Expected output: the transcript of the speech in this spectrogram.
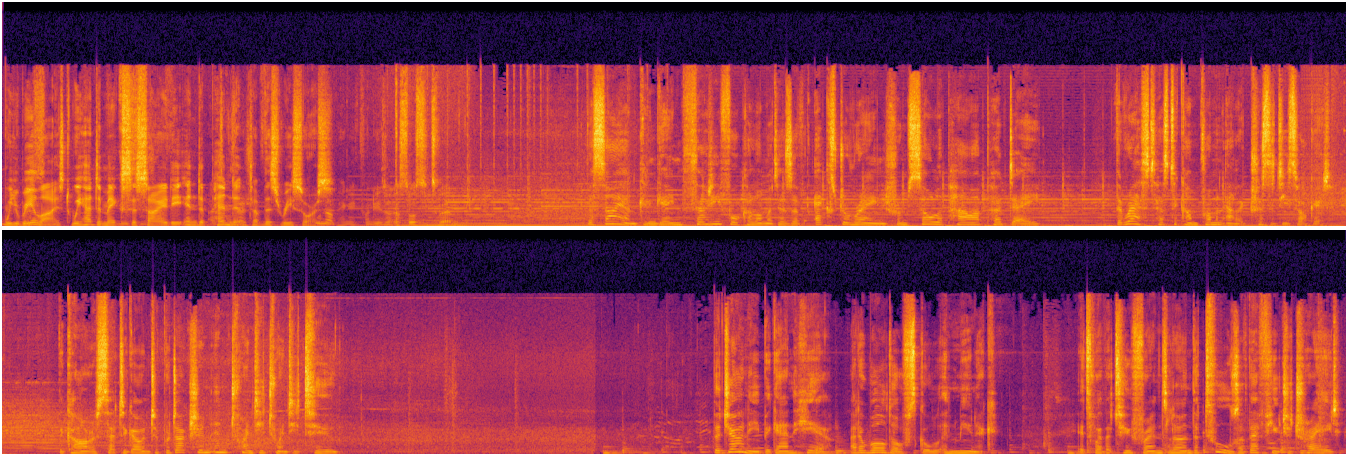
We realized we had to make society independent of this resource. The Sion can gain 34 kilometers of extra range from solar power per day. The rest has to come from an electricity socket. The car is set to go into production in 2022. The journey began here at a Waldorf school in Munich. It's where the two friends learned the tools of their future trade,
